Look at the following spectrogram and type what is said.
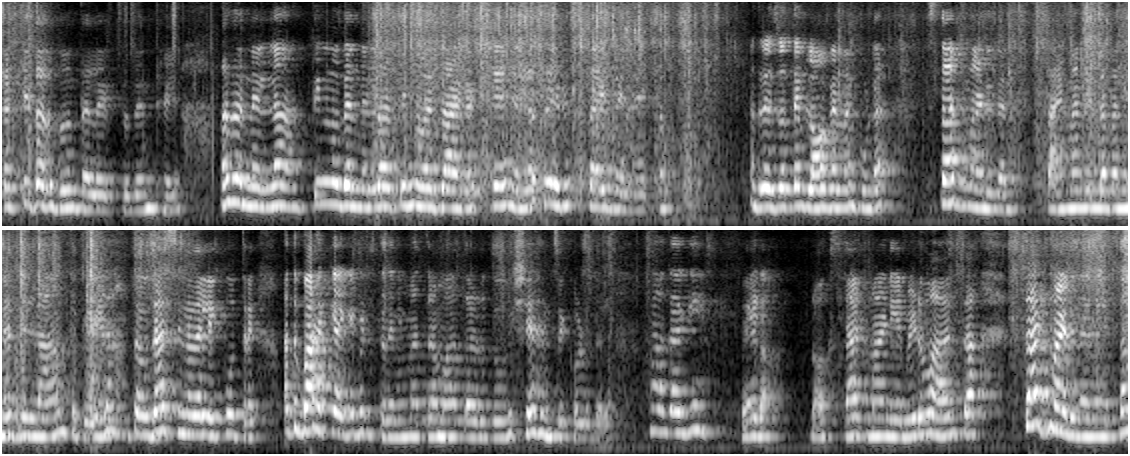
ಕಟ್ಟಿ ತರೋದು ಅಂತೆಲ್ಲ ಇರ್ತದೆ ಅಂತ ಹೇಳಿ. ಅದನ್ನೆಲ್ಲ ತಿನ್ನುವುದನ್ನೆಲ್ಲ ತಿನ್ನುವ ಜಾಗಕ್ಕೆ ಎಲ್ಲ ಸೇರಿಸ್ತಾ ಇದ್ದೇನೆ, ಆಯಿತಾ? ಅದರ ಜೊತೆ ವ್ಲಾಗನ್ನು ಕೂಡ ಸ್ಟಾರ್ಟ್ ಮಾಡಿದ್ದೇನೆ. ತಾಯಿ ಮನೆಯಿಂದ ಬಂದದ್ದಿಲ್ಲ ಅಂತ ಬೇಡ ಅಂತ ಉದಾಸೀನದಲ್ಲಿ ಕೂತ್ರೆ ಅದು ಬಾಕಿಯಾಗಿ ಬಿಡ್ತದೆ, ನಿಮ್ಮ ಹತ್ರ ಮಾತಾಡೋದು, ವಿಷಯ ಹಂಚಿಕೊಳ್ಳೋದೆಲ್ಲ. ಹಾಗಾಗಿ ಬೇಡ, ವ್ಲಾಗ್ ಸ್ಟಾರ್ಟ್ ಮಾಡಿ ಬಿಡುವ ಅಂತ ಸ್ಟಾರ್ಟ್ ಮಾಡಿದ್ದೇನೆ, ಆಯಿತಾ?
